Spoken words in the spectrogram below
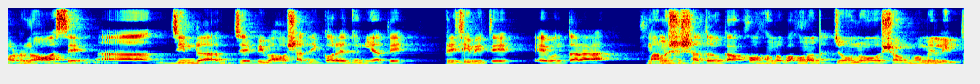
ঘটনাও আছে জিনরা যে বিবাহ শাদী করে দুনিয়াতে, পৃথিবীতে, এবং তারা মানুষের সাথেও কখনো কখনো যৌন সঙ্গমে লিপ্ত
